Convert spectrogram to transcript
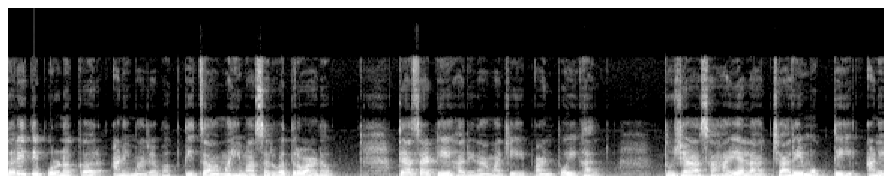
तरी ती पूर्ण कर आणि माझ्या भक्तीचा महिमा सर्वत्र वाढव. त्यासाठी हरिनामाची पाणपोई घाल. तुझ्या सहाय्याला चारी मुक्ती आणि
